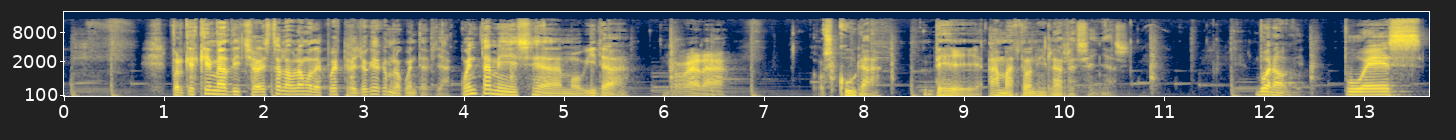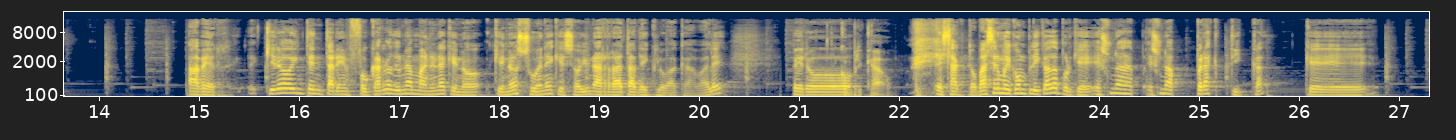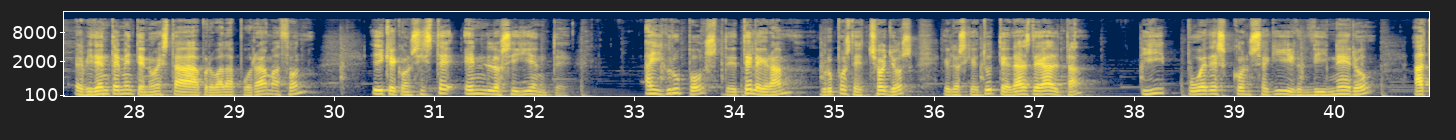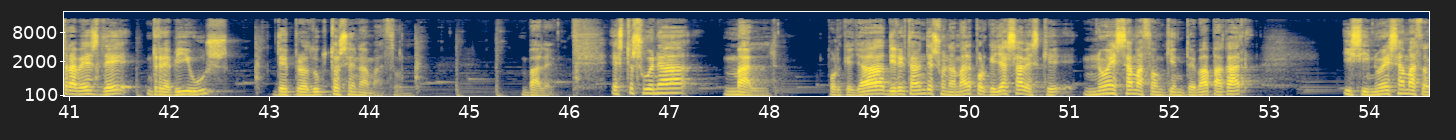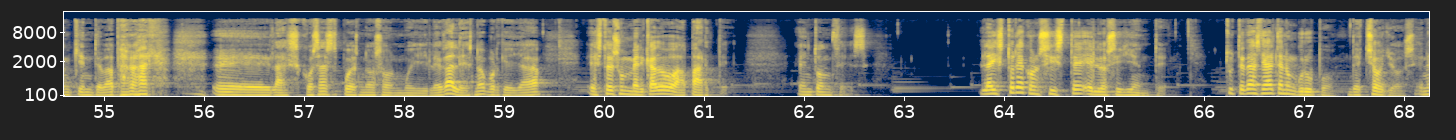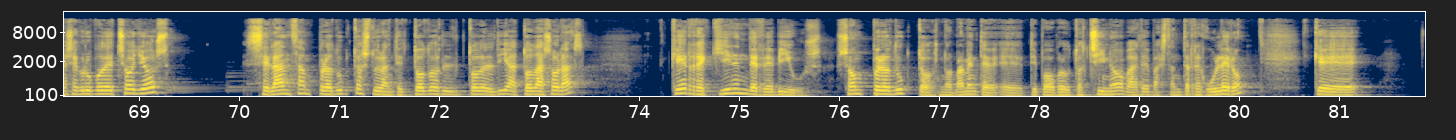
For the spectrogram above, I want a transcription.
porque es que me has dicho, esto lo hablamos después, pero yo quiero que me lo cuentes ya. Cuéntame esa movida rara, oscura de Amazon y las reseñas. Bueno, pues... A ver, quiero intentar enfocarlo de una manera que no, que no suene que soy una rata de cloaca, ¿vale? Pero... Complicado. Exacto, va a ser muy complicado porque es una, es una práctica que evidentemente no está aprobada por Amazon y que consiste en lo siguiente. Hay grupos de Telegram, grupos de chollos, en los que tú te das de alta y puedes conseguir dinero a través de reviews de productos en Amazon. Vale, esto suena mal, porque ya directamente suena mal, porque ya sabes que no es Amazon quien te va a pagar, y si no es Amazon quien te va a pagar, eh, las cosas pues no son muy legales, ¿no? Porque ya esto es un mercado aparte. Entonces, la historia consiste en lo siguiente. Tú te das de alta en un grupo de chollos. En ese grupo de chollos se lanzan productos durante todo el, todo el día, a todas horas, que requieren de reviews. Son productos, normalmente eh, tipo producto chino, bastante regulero, que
